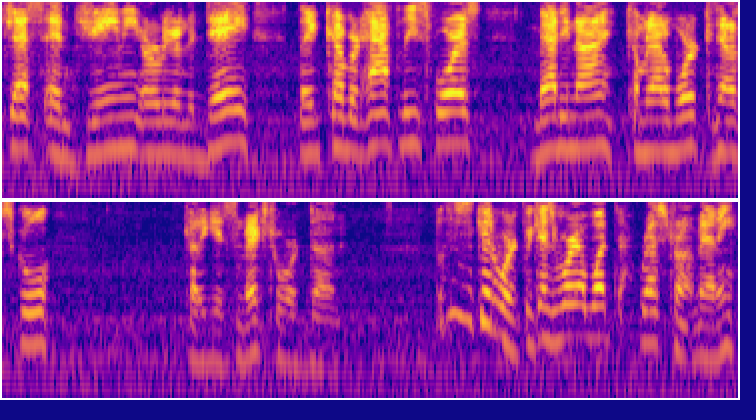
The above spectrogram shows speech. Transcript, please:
Jess and Jamie earlier in the day. They covered half of these for us. Maddie and I, coming out of work coming out of school, got to get some extra work done. But this is good work because we're at what restaurant, Maddie?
